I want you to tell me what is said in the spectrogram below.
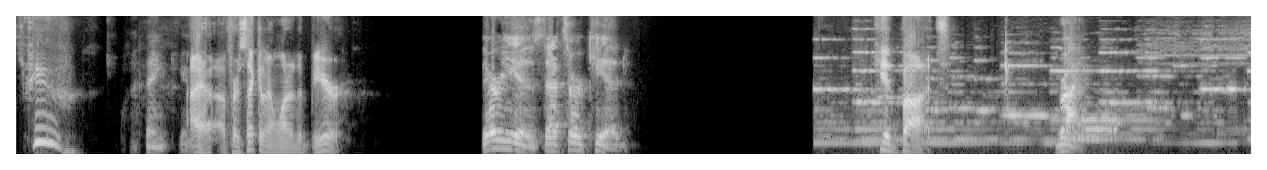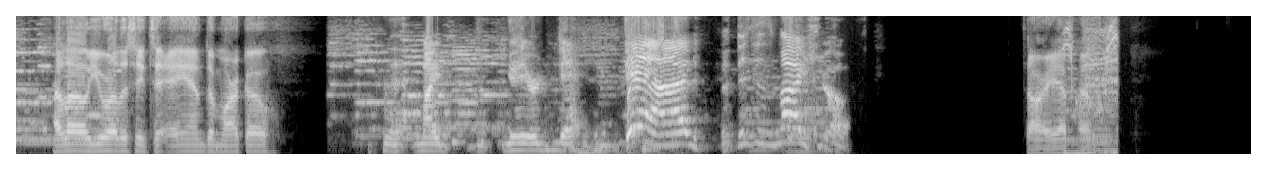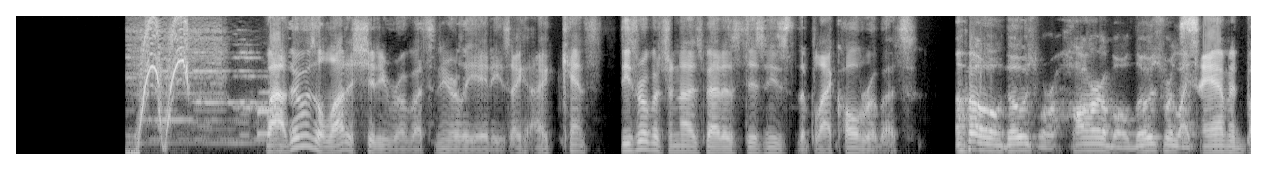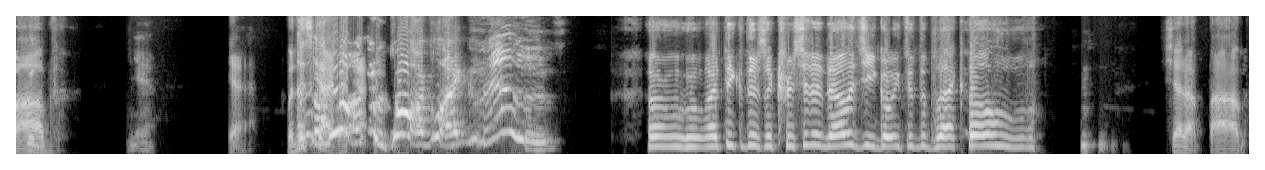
Phew. thank you. I, uh, for a second, I wanted a beer. there he is. That's our kid. Kid Bot. Right. Hello, you are listening to AM DeMarco. my your dad dad this is my show Sorry, FM. Wow, there was a lot of shitty robots in the early '80s. I, I can't. These robots are not as bad as Disney's the Black Hole robots. oh those were horrible those were like Sam and Bob. yeah Yeah, but this I guy. don't want talk like this Oh, I think there's a Christian analogy going through the black hole. Shut up, Bob.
